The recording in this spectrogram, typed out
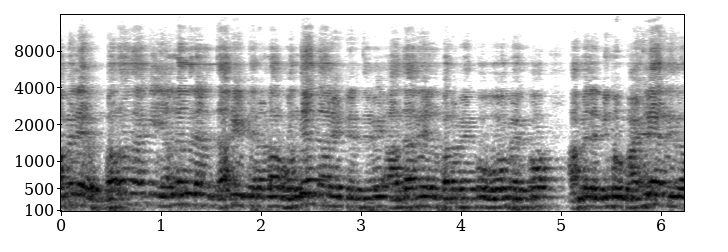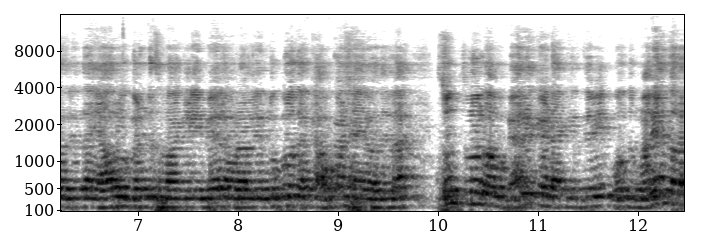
ಆಮೇಲೆ ಬರೋದಾಗಿ ಎಲ್ಲಂದ್ರೆ ದಾರಿ ಇಟ್ಟಿರಲ್ಲ, ಒಂದೇ ದಾರಿ ಇಟ್ಟಿರ್ತೀವಿ. ಆ ದಾರಿಯಲ್ಲಿ ಬರಬೇಕು, ಹೋಗ್ಬೇಕು. ಆಮೇಲೆ ನಿಮ್ಮ ಮಹಿಳೆಯರು ಇರೋದ್ರಿಂದ ಯಾರು ಗಂಡಸರಾಗ್ಲಿ, ಬೇರೆಯವರಾಗ್ಲಿ ನುಗ್ಗೋದಕ್ಕೆ ಅವಕಾಶ ಇರೋದಿಲ್ಲ. ಸುತ್ತಲೂ ನಾವು ಬ್ಯಾರಿಕೇಡ್ ಹಾಕಿರ್ತೀವಿ. ಒಂದು ಮನೆ ತರ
